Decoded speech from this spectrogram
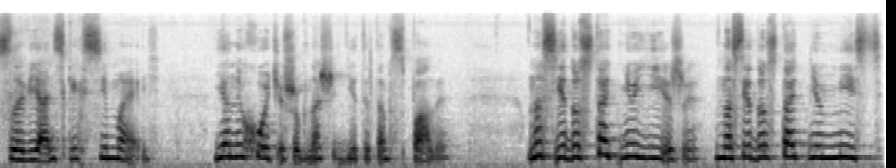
слав'янських сімей. Я не хочу, щоб наші діти там спали. У нас є достатньо їжі, у нас є достатньо місць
